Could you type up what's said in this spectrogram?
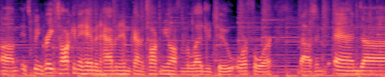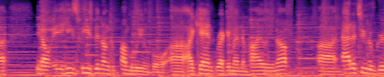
um, it's been great talking to him and having him kind of talk me off of a ledge or two or four thousand and. uh you know he's he's been un- unbelievable. Uh, I can't recommend him highly enough. Uh, Attitude of Gr-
